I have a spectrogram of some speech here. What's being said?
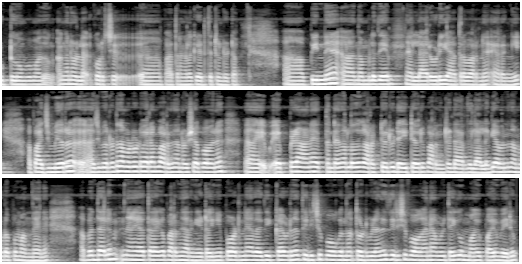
പുട്ടുകൊമ്പും അതും അങ്ങനെയുള്ള കുറച്ച് പാത്രങ്ങളൊക്കെ എടുത്തിട്ടുണ്ട് കേട്ടോ. പിന്നെ നമ്മളിതേ എല്ലാവരോടും യാത്ര പറഞ്ഞ് ഇറങ്ങി. അപ്പോൾ അജ്മീർ അജ്മീറിനോട് നമ്മുടെ കൂടെ വരാൻ പറഞ്ഞതാണ്. പക്ഷേ അപ്പോൾ അവന് എപ്പോഴാണ് എത്തേണ്ടതെന്നുള്ളത് കറക്റ്റ് ഒരു ഡേറ്റ് അവർ പറഞ്ഞിട്ടുണ്ടായിരുന്നില്ല. അല്ലെങ്കിൽ അവന് നമ്മുടെ ഒപ്പം വന്നേനെ. അപ്പോൾ എന്തായാലും യാത്രയൊക്കെ പറഞ്ഞ് ഇറങ്ങി കേട്ടോ ഇനിയിപ്പോൾ ഉടനെ അതായത് ഇക്ക ഇവിടുന്ന് തിരിച്ചു പോകുന്ന തൊടുപുഴയിൽ നിന്ന് തിരിച്ചു പോകാനാകുമ്പോഴത്തേക്ക് ഉമ്മായും ഉപ്പായും വരും.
